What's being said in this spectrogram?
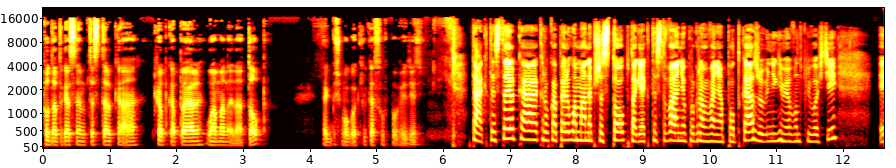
pod adresem testelka.pl łamane na top. Jakbyś mogła kilka słów powiedzieć? Tak, testelka.pl łamane przez top, tak jak testowanie oprogramowania podcast, żeby nikt nie miał wątpliwości. Yy,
